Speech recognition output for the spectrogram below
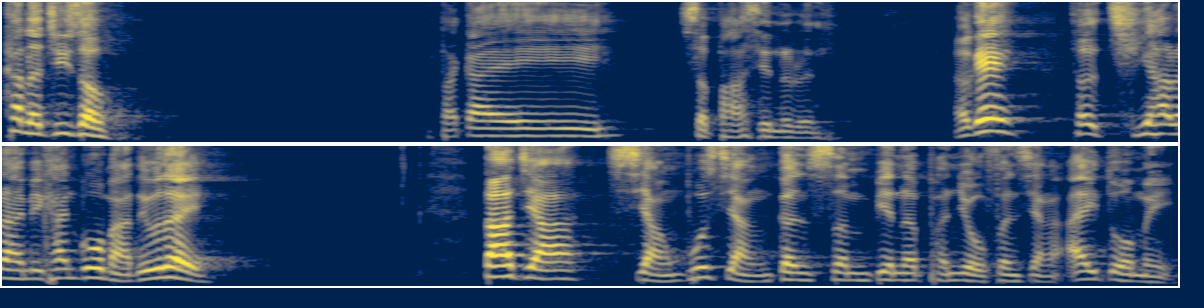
看了举手，大概十八线的人，OK，这其他人还没看过嘛，对不对？大家想不想跟身边的朋友分享爱多美？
